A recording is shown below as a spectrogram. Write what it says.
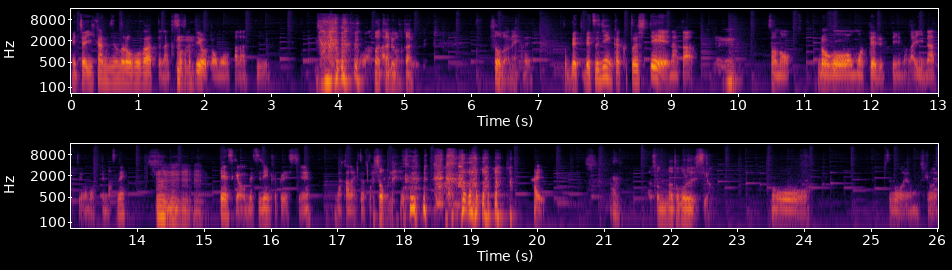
めっちゃいい感じのロゴがあって、なんか育てようと思うかなっていう。あ、わかるわかる。そうだね。別別人格として、なんかうんそのロゴを持てるっていうのがいいなって思ってますね。うんうんうんうん。ペンスケも別人格ですしね、中の人と。そうね。はい。そんなところですよ。おおーすごい面白い。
